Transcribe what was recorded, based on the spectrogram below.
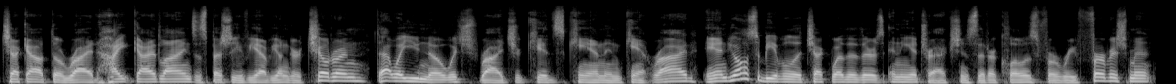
Check out the ride height guidelines, especially if you have younger children. That way, you know which rides your kids can and can't ride. And you'll also be able to check whether there's any attractions that are closed for refurbishment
